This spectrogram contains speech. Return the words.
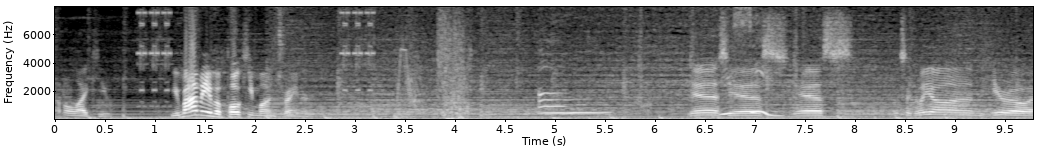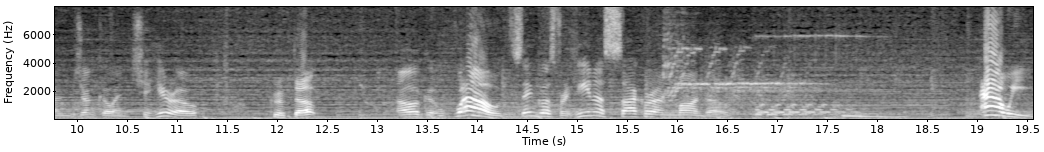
I don't like you. You remind me of a Pokemon trainer. Um, Yes, yes, see. yes. Looks like Leon, Hiro, and Junko and Chihiro grouped up. Oh, good. Wow! Same goes for Hina, Sakura, and Mondo. Hmm. Owie!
